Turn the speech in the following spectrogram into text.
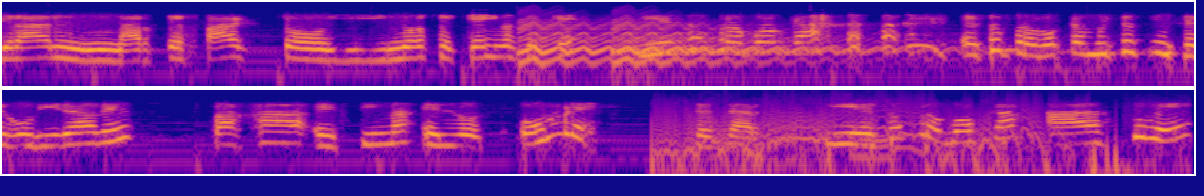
gran artefacto y no sé qué y no sé qué. Y eso provoca, eso provoca muchas inseguridades, baja estima en los hombres, César. Y eso provoca, a su vez,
